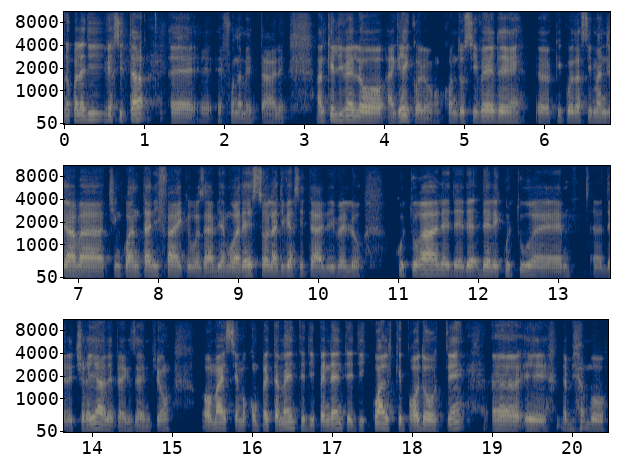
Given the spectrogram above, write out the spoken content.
Dunque la diversità è, è, fondamentale. Anche a livello agricolo, quando si vede eh, che cosa si mangiava 50 anni fa e che cosa abbiamo adesso, la diversità a livello culturale de, de, delle culture, eh, delle cereali per esempio, ormai siamo completamente dipendenti di qualche prodotto eh, e l'abbiamo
